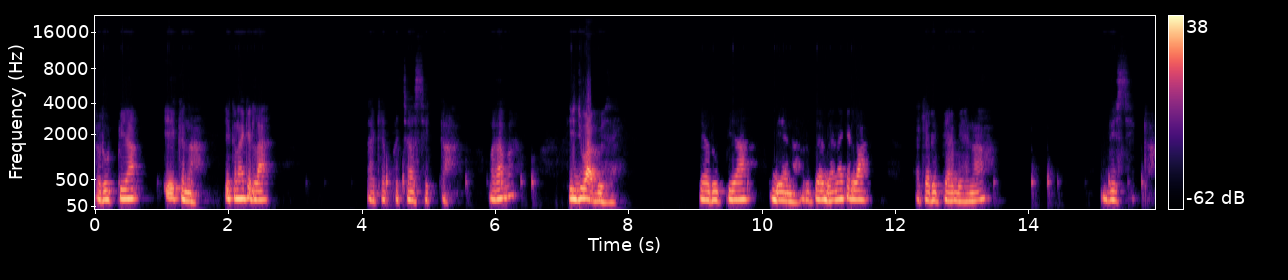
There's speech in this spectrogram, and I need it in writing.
રૂપિયા એકના એકના કેટલા તો કે પચાસ સિક્કા બરાબર ત્રીજું આપ્યું છે કે રૂપિયા બેના રૂપિયા બેના કેટલા તો કે રૂપિયા બેના વીસ સિક્કા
